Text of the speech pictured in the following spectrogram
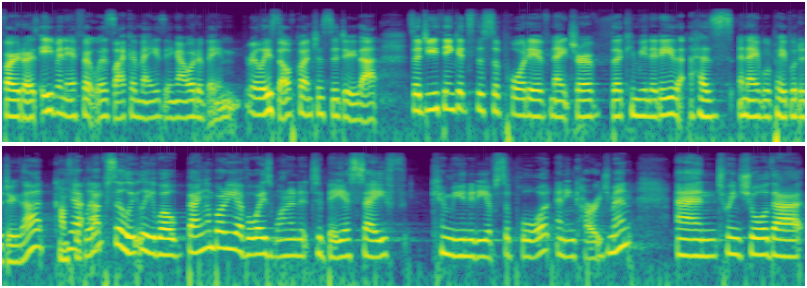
photos even if it was like amazing i would have been really self-conscious to do that. So do you think it's the supportive nature of the community that has enabled people to do that comfortably? yeah absolutely. Well Bangn Body i've always wanted it to be a safe community of support and encouragement and to ensure that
